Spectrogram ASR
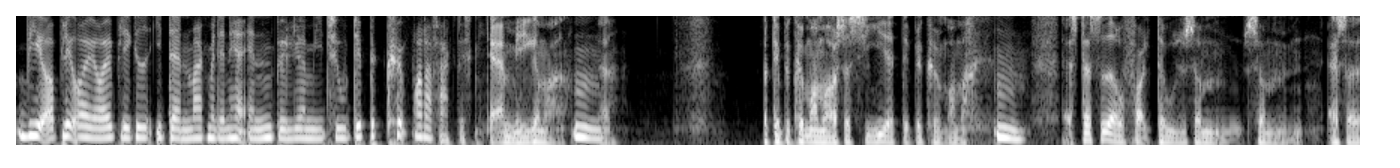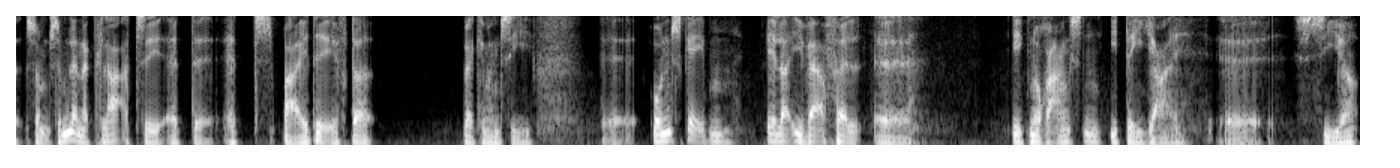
vi oplever i øjeblikket i Danmark med den her anden bølge af MeToo, det bekymrer dig faktisk? Ja, mega meget. Mm. Ja. Og det bekymrer mig også at sige, at det bekymrer mig. Mm. Altså, der sidder jo folk derude, som, som, altså, som simpelthen er klar til at, øh, at spejde efter, hvad kan man sige, øh, ondskaben, eller i hvert fald øh, ignorancen i det, jeg øh, siger,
